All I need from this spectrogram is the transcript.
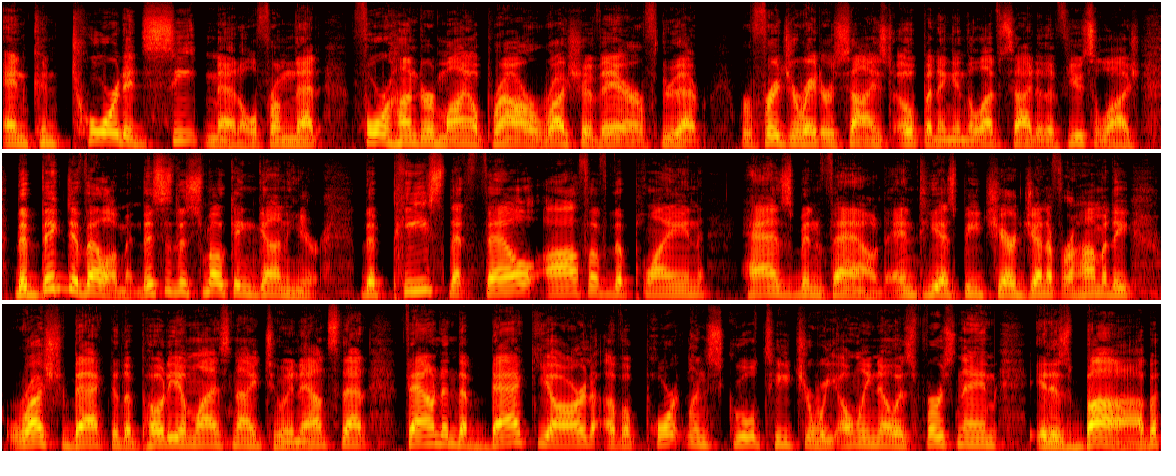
and contorted seat metal from that 400 mile per hour rush of air through that refrigerator sized opening in the left side of the fuselage. The big development this is the smoking gun here. The piece that fell off of the plane has been found. NTSB Chair Jennifer Homendy rushed back to the podium last night to announce that. Found in the backyard of a Portland school teacher. We only know his first name. It is Bob.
